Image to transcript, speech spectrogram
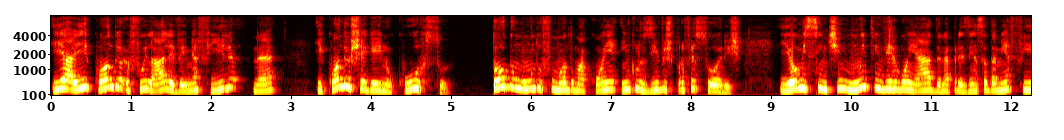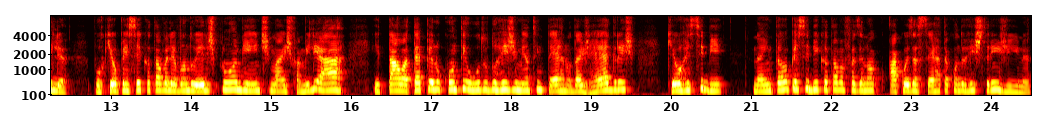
E aí quando eu fui lá, levei minha filha, né? E quando eu cheguei no curso, todo mundo fumando maconha, inclusive os professores. E eu me senti muito envergonhada na presença da minha filha, porque eu pensei que eu estava levando eles para um ambiente mais familiar e tal, até pelo conteúdo do regimento interno, das regras que eu recebi. Né? Então eu percebi que eu estava fazendo a coisa certa quando eu restringi. Né?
